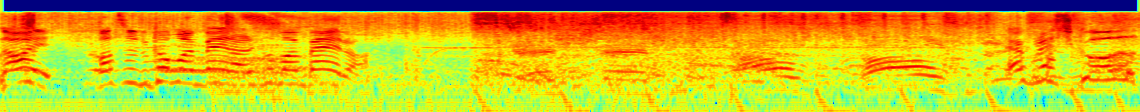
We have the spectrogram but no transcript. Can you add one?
Nej, Martin, der kommer en bag dig, der kommer en bag dig. Jeg bliver skudt.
